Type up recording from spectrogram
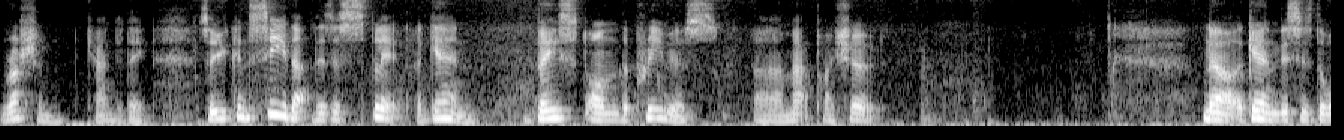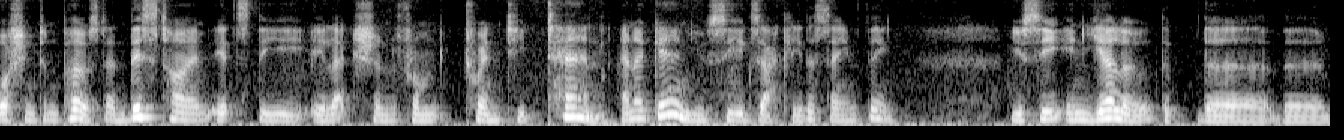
Russian candidate. So you can see that there's a split, again, based on the previous uh, map I showed. Now, again, this is the Washington Post, and this time it's the election from 2010. And again, you see exactly the same thing. You see in yellow the the the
